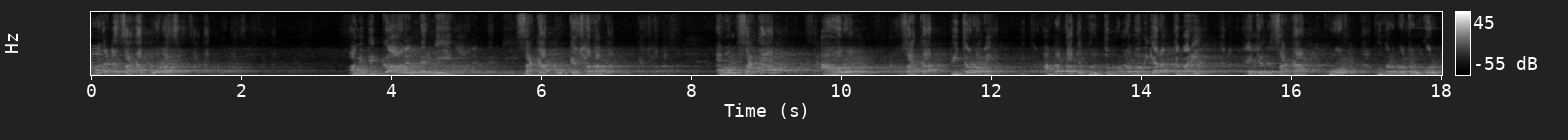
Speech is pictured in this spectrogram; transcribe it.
আমাদের একটা জাকাত বোর্ড আছে। আমি বিজ্ঞ আলেমদের নিয়ে জাকাত বোর্ডকে সাজাবো। এবং জাকাত আহরণ, জাকাত বিতরণে আমরা তাতে গুরুত্বপূর্ণ ভূমিকা রাখতে পারি। এই জন্য জাকাত বোর্ড পুনর্গঠন করব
